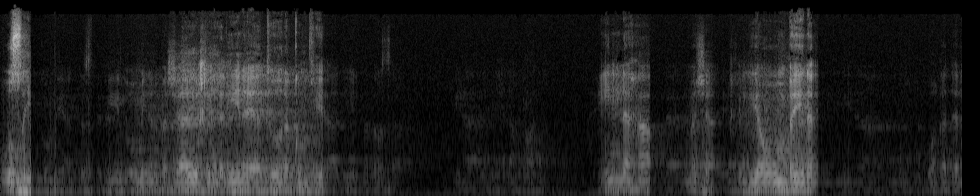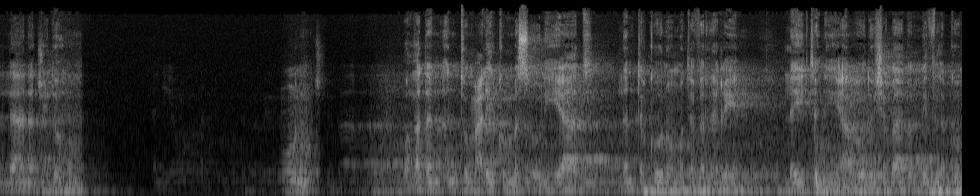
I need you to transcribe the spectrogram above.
أوصيكم بأن تستفيدوا من المشايخ الذين يأتونكم في هذه المدرسة في هذه الحلقات إن هؤلاء المشايخ اليوم بين وغدا لا نجدهم۔ اليوم أنتم أنتم عليكم مسؤوليات، لن تكونوا متفرغين. ليتني أعود شبابا مثلكم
